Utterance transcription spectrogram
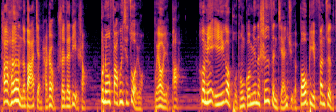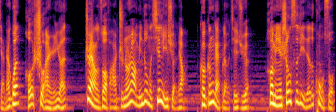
他狠狠地把检察证摔在地上，不能发挥其作用，不要也罢。赫敏以一个普通国民的身份检举包庇犯罪的检察官和涉案人员，这样的做法只能让民众的心里雪亮，可更改不了结局。赫敏声嘶力竭的控诉，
